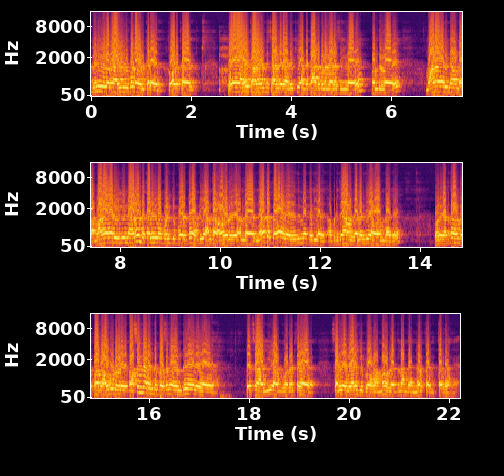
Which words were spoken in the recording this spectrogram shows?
வெளி உலக அறிவு கூட அவர் கிடையாது. தோட்ட போவாரு காலையிலேருந்து சாயந்தரம் வரைக்கும் அந்த காட்டுக்குள்ள வேலை செய்வார் வந்துடுவார் மானாவாரி நான் தான். மானாவாரி இல்லைனாலும் அந்த கல்லுகளை பொறிக்க போட்டு அப்படியே அந்த அவர் அந்த நிலத்தை தவிர வேறு எதுவுமே தெரியாது. அப்படிதான் அவர் விளந்தியா வாழ்ந்தாரு ஒரு இடத்துல அந்த ப- பசங்க ரெண்டு பசங்க வந்து பெருசாகி அவங்க ஒரு இடத்துல சரியா வேலைக்கு போகாம ஒரு இடத்துல அந்த நிலத்தை வித்துடுறாங்க.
